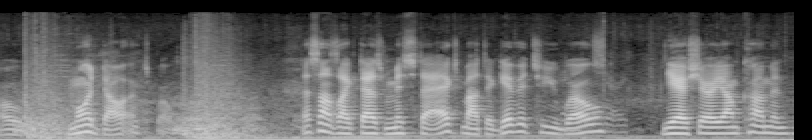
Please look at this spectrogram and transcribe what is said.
Oh, more dogs, bro. That sounds like that's Mr. X about to give it to you, Hey, bro. Sherry. Yeah, Sherry, I'm coming.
